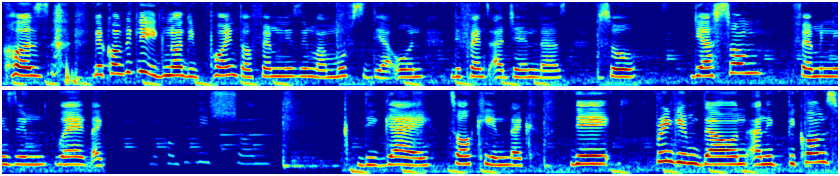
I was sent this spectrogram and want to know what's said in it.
Cause they completely ignore the point of feminism and move to their own different agendas. So there are some feminism where like they completely shun the guy talking like they bring him down and it becomes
